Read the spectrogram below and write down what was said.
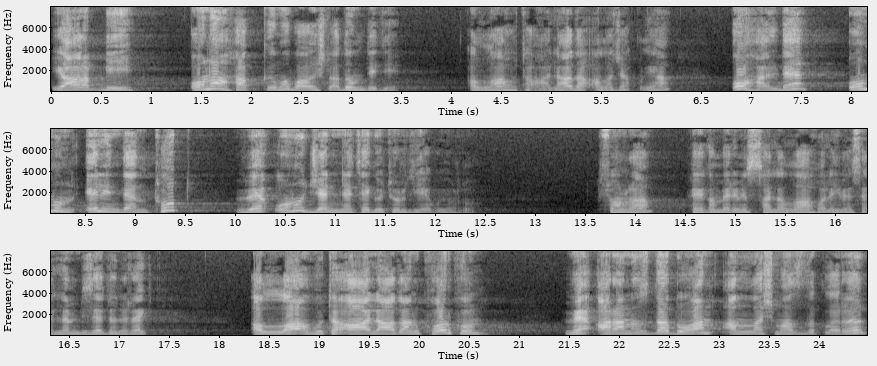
Ya Rabbi ona hakkımı bağışladım dedi. Allahu Teala da alacaklıya o halde onun elinden tut ve onu cennete götür diye buyurdu. Sonra Peygamberimiz sallallahu aleyhi ve sellem bize dönerek Allahu Teala'dan korkun ve aranızda doğan anlaşmazlıkları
